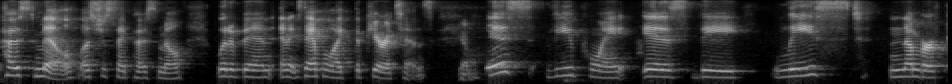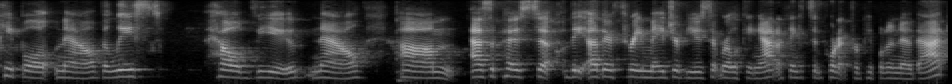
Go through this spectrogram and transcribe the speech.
post mill, let's just say post mill, would have been an example like the Puritans. Yep. This viewpoint is the least number of people now, the least held view now, um, as opposed to the other three major views that we're looking at. I think it's important for people to know that.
